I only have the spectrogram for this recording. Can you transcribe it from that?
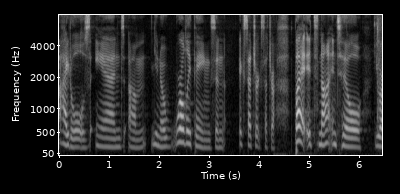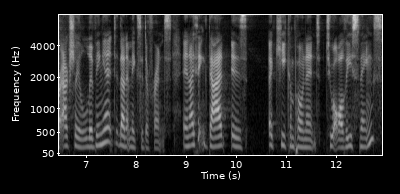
idols and um, you know worldly things and etc etc but it's not until you are actually living it that it makes a difference and i think that is a key component to all these things.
